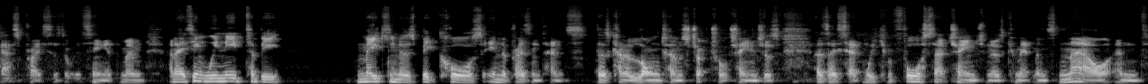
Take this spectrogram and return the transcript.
gas prices that we're seeing at the moment. And I think we need to be making those big calls in the present tense, those kind of long term structural changes. As I said, we can force that change in those commitments now and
